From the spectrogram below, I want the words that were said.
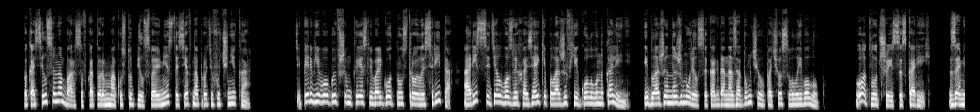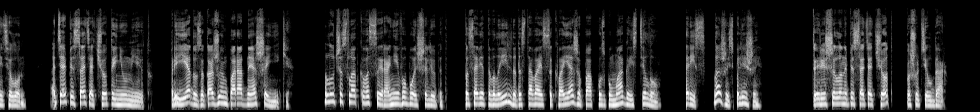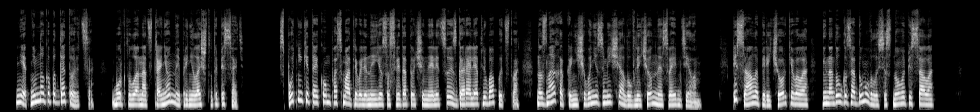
Покосился на Барса, в котором маг уступил свое место, сев напротив ученика. Теперь в его бывшем кресле вольготно устроилась Рита, а Рис сидел возле хозяйки, положив ей голову на колени, и блаженно жмурился, когда она задумчиво почесывала его лоб. «Вот лучшие из сыскарей», — заметил он. «Хотя писать отчеты и не умеют. Приеду, закажу им парадные ошейники». «Лучше сладкого сыра, они его больше любят», — посоветовала Ильда, доставая из саквояжа папку с бумагой и стело. «Рис, ложись, полежи». «Ты решила написать отчет?» — пошутил Дар. «Нет, немного подготовиться», — буркнула она отстраненно и принялась что-то писать. Спутники тайком посматривали на ее сосредоточенное лицо и сгорали от любопытства, но знахарка ничего не замечала, увлеченная своим делом. Писала, перечеркивала, ненадолго задумывалась и снова писала.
